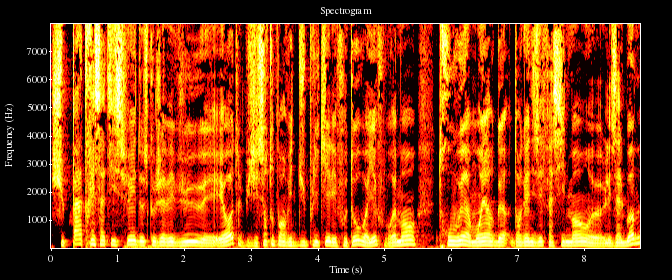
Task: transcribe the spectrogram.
je suis pas très satisfait de ce que j'avais vu et, autres. Puis j'ai surtout pas envie de dupliquer les photos. Vous voyez, faut vraiment trouver un moyen d'organiser facilement euh, les albums.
